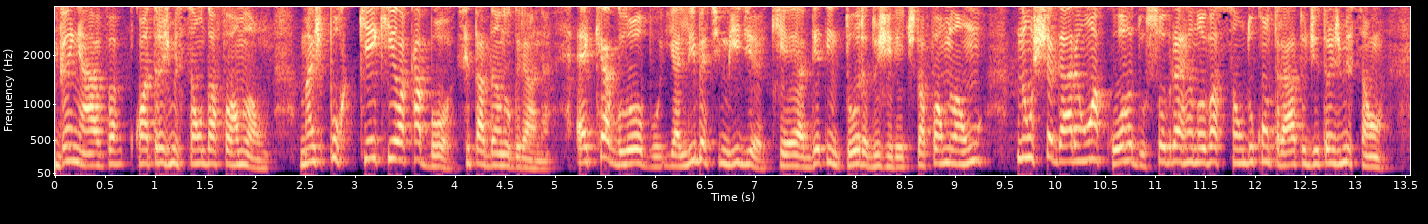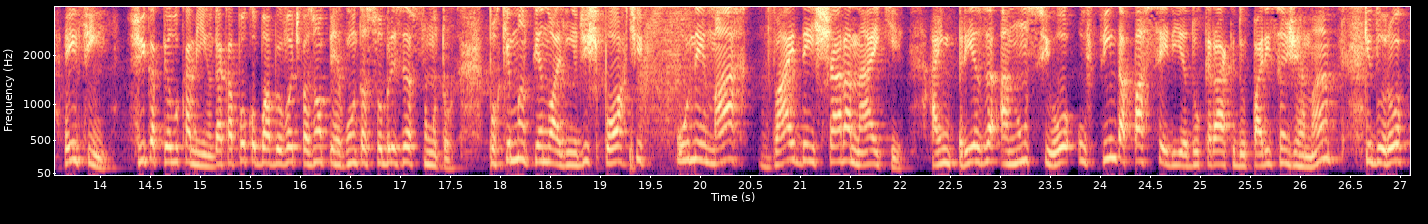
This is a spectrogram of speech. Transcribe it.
ganhava com a transmissão da Fórmula 1. Mas por que que acabou se está dando grana? É que a Globo e a Liberty Media, que é a detentora dos direitos da Fórmula 1, não chegaram a um acordo sobre a renovação do contrato de transmissão. Enfim, fica pelo caminho. Daqui a pouco, Bob, eu vou te fazer uma pergunta sobre esse assunto. Porque mantendo a linha de esporte, o Neymar vai deixar a Nike. A empresa anunciou o fim da parceria do craque do Paris Saint-Germain, que durou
